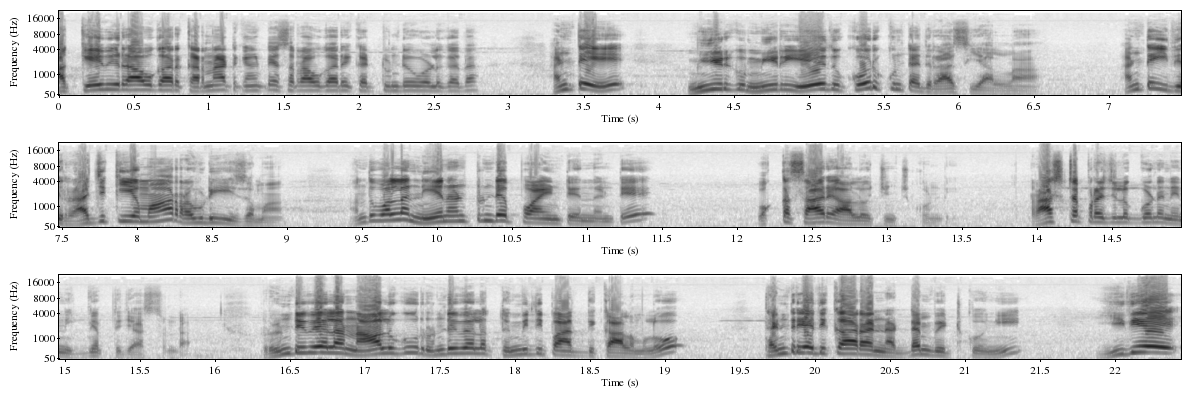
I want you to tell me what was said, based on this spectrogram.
ఆ కేవీ రావు గారు కర్ణాటక వెంకటేశ్వరరావు గారి కట్టుండేవాళ్ళు కదా. అంటే మీరు మీరు ఏది కోరుకుంటే అది రాసియాలనా? అంటే ఇది రాజకీయమా రౌడీయిజమా? అందువల్ల నేనంటుండే పాయింట్ ఏంటంటే ఒక్కసారి ఆలోచించుకోండి. రాష్ట్ర ప్రజలకు కూడా నేను విజ్ఞప్తి చేస్తుండా. రెండు వేల నాలుగు రెండు వేల తొమ్మిది పాతి కాలంలో తండ్రి అధికారాన్ని అడ్డం పెట్టుకొని ఇదే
